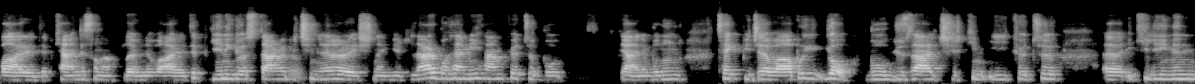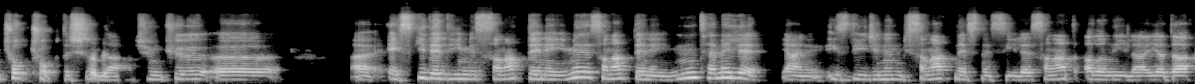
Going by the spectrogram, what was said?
var edip, kendi sanatlarını var edip yeni gösterme biçimleri arayışına girdiler. Bu hem iyi hem kötü bu. Yani bunun tek bir cevabı yok. Bu güzel, çirkin, iyi, kötü e, ikiliğinin çok çok dışında. Tabii. Çünkü e, e, eski dediğimiz sanat deneyimi, sanat deneyiminin temeli. Yani izleyicinin bir sanat nesnesiyle, sanat alanıyla ya da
